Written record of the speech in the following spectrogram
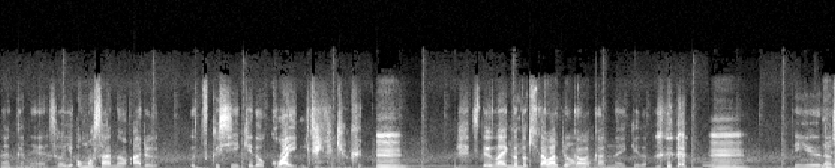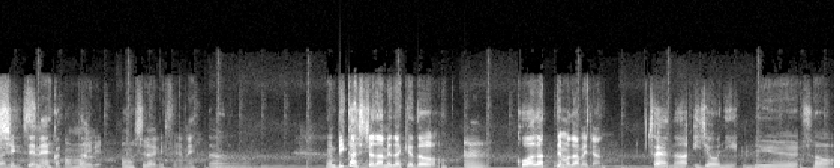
なんかねそういう重さのある美しいけど怖いみたいな曲うん。ちょっとうまいこと伝わるかわかんないけど、っ うん。ていうのがね死ってねすごかった思いで面白いですよね。うん美化しちゃダメだけど、うん怖がってもダメじゃん。そうやな異常に、うってん、いう、そ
